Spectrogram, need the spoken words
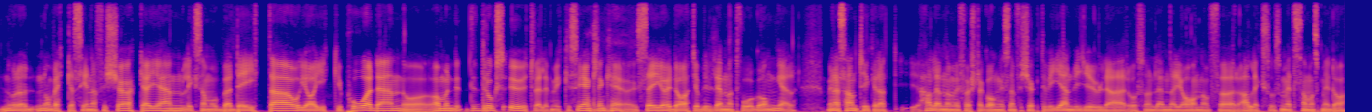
några, någon vecka senare försöka igen liksom och börja dejta och jag gick ju på den och ja men det, det drogs ut väldigt mycket så egentligen kan jag, säger jag idag att jag blivit lämnad två gånger medan han tycker att han lämnade mig första gången sen försökte vi igen vid jul där och så lämnade jag honom för Alex som är tillsammans med idag.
